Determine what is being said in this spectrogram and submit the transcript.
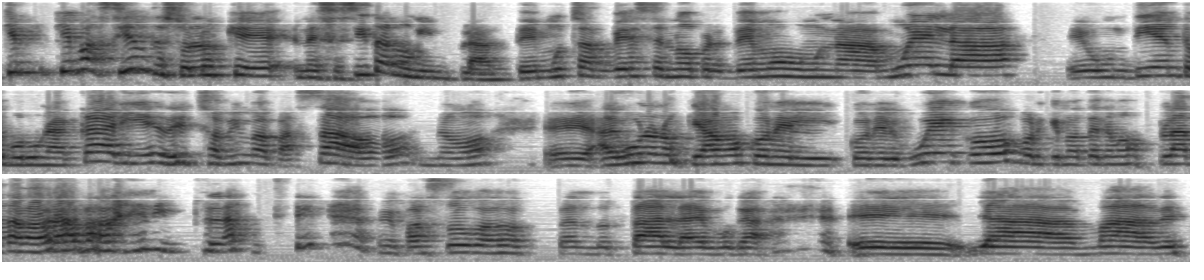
¿qué, ¿qué, pacientes son los que necesitan un implante. Muchas veces no perdemos una muela, eh, un diente por una carie, de hecho a mí me ha pasado, ¿no? Eh, algunos nos quedamos con el, con el hueco porque no tenemos plata para pagar el implante. me pasó cuando, cuando estaba en la época eh, ya más de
